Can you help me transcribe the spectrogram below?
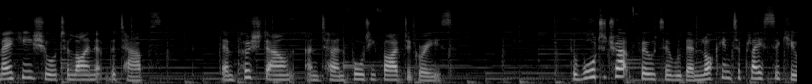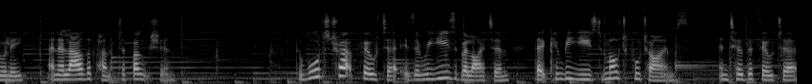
making sure to line up the tabs, then push down and turn 45 degrees. The water trap filter will then lock into place securely and allow the pump to function. The water trap filter is a reusable item that can be used multiple times until the filter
